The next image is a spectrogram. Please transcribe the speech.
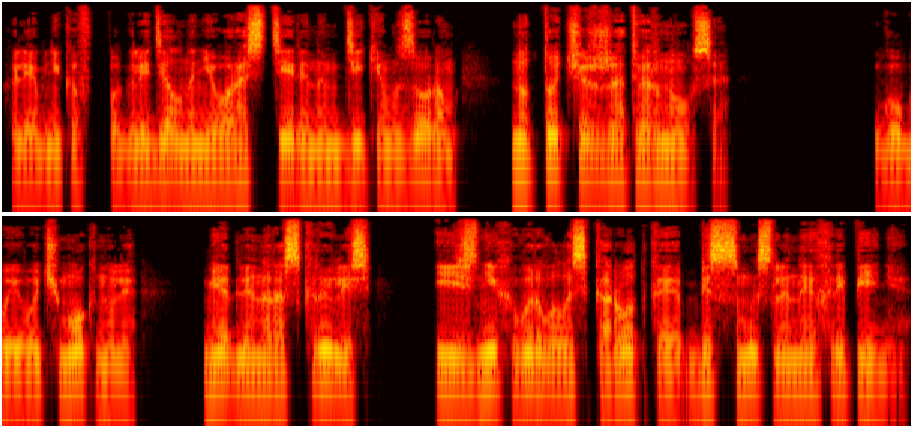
Хлебников поглядел на него растерянным диким взором, но тотчас же отвернулся. Губы его чмокнули, медленно раскрылись, и из них вырвалось короткое, бессмысленное хрипение.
